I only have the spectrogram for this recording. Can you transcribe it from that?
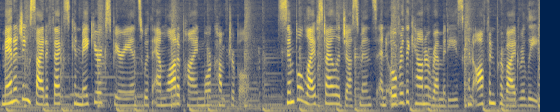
Managing side effects can make your experience with amlodipine more comfortable. Simple lifestyle adjustments and over-the-counter remedies can often provide relief.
